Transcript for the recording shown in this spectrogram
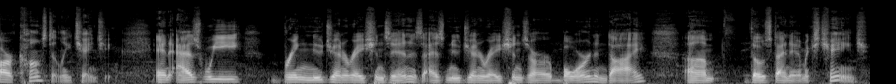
are constantly changing. And as we bring new generations in, as, as new generations are born and die, um, those dynamics change.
